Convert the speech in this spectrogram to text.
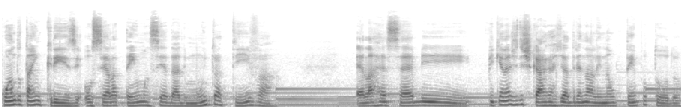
quando está em crise ou se ela tem uma ansiedade muito ativa, ela recebe pequenas descargas de adrenalina o tempo todo.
